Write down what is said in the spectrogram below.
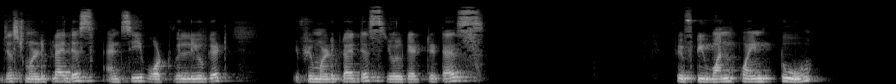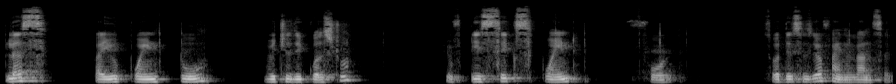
just multiply this and see what will you get. If you multiply this you will get it as 51.2 plus 5.2 which is equals to 56.4 so this is your final answer.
